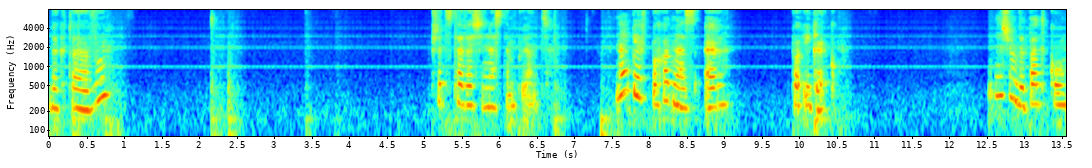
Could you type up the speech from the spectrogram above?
wektora W przedstawia się następująco. Najpierw pochodna z R po Y. W naszym wypadku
